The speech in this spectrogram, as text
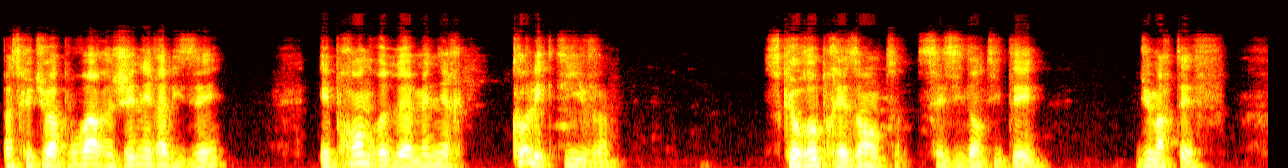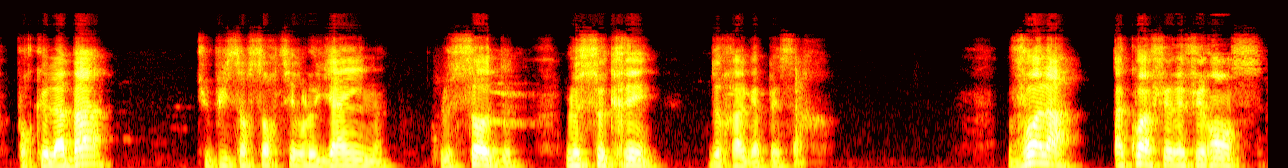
Parce que tu vas pouvoir généraliser et prendre de manière collective ce que représentent ces identités du Martef. Pour que là-bas, tu puisses en sortir le Yain, le Sod, le secret de Chag Voilà à quoi fait référence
